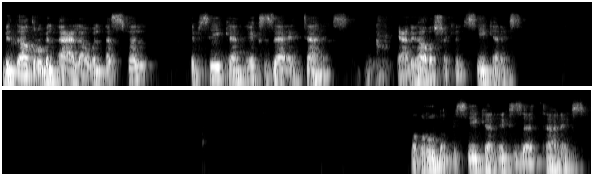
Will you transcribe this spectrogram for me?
بدي أضرب الأعلى والأسفل ب secant x زائد tan x يعني بهذا الشكل secant x مضروبا ب secant x زائد tan x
